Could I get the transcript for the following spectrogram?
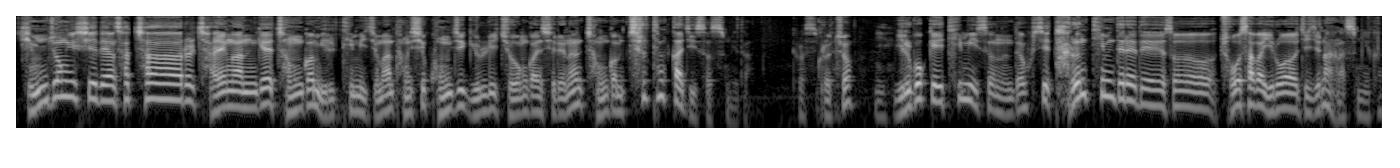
김종익 씨에 대한 사찰을 자행한 게 점검 1팀이지만 당시 공직윤리지원관실에는 점검 7팀까지 있었습니다. 그렇습니다. 그렇죠? 예. 일곱 개의 팀이 있었는데 혹시 다른 팀들에 대해서 조사가 이루어지지는 않았습니까?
